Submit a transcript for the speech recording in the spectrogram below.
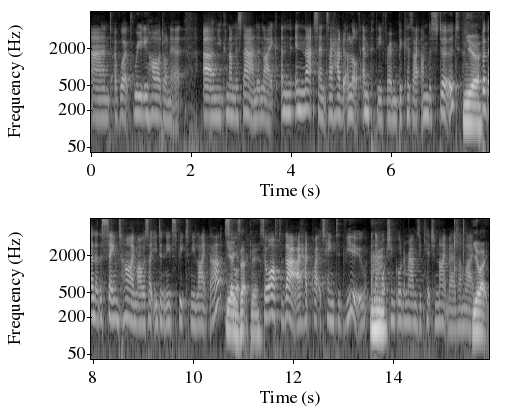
and i've worked really hard on it um, you can understand and like and in that sense i had a lot of empathy for him because i understood Yeah, but then at the same time i was like you didn't need to speak to me like that yeah, exactly. so after that i had quite a tainted view and then watching gordon ramsay kitchen nightmares i'm like You're like,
